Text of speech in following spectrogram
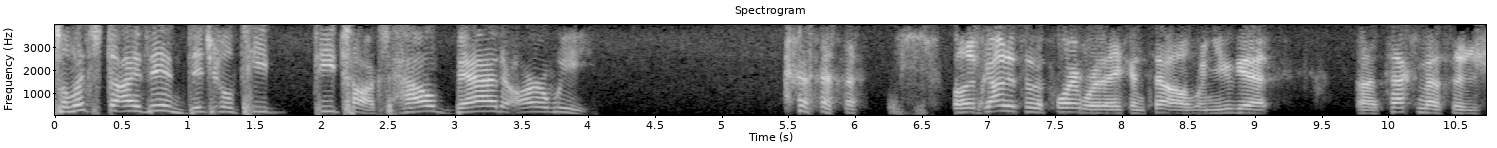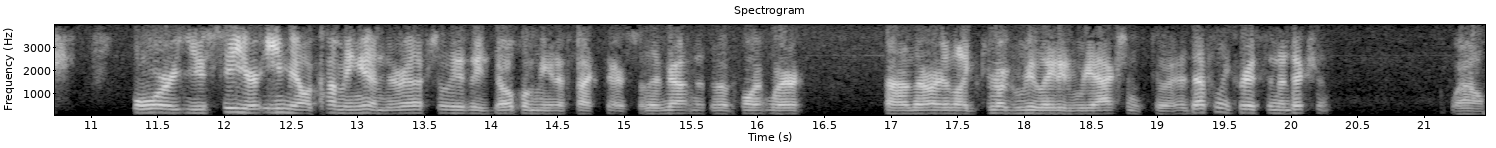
So let's dive in. Digital tea detox. How bad are we? well, they've gotten to the point where they can tell when you get a text message or you see your email coming in, there actually is a dopamine effect there. So they've gotten to the point where uh, there are like drug related reactions to it. It definitely creates an addiction. Wow.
